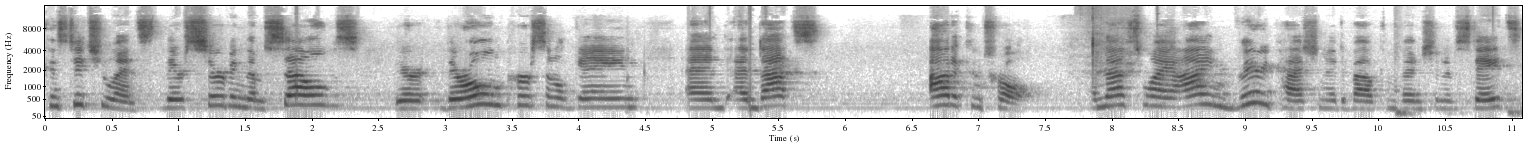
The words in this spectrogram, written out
constituents. They're serving themselves, their their own personal gain, and and that's out of control. And that's why I'm very passionate about Convention of States,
